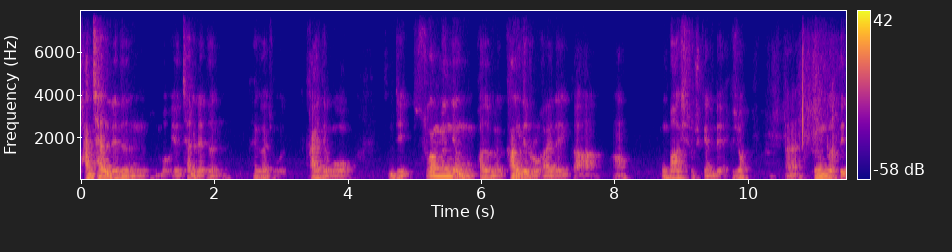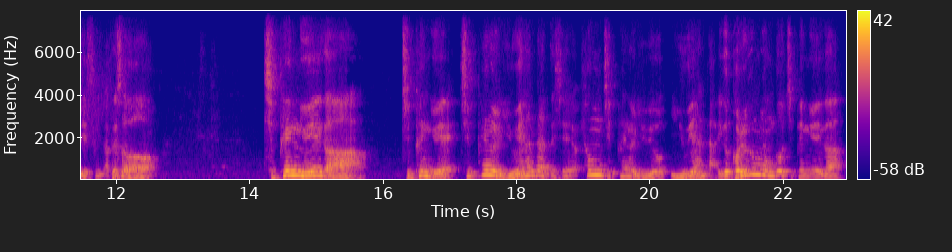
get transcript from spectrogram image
반차를 내든 뭐 연차를 내든 해가지고 가야 되고 이제 수강 명령 받으면 강의 들으러 가야 되니까 어? 공부하기 싫어 죽겠는데 그죠? 예, 그런 것들이 있습니다. 그래서 집행유예가 집행유예, 집행을 유예한다는 뜻이에요. 형 집행을 유예, 유예한다. 이거 벌금형도 집행유예가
